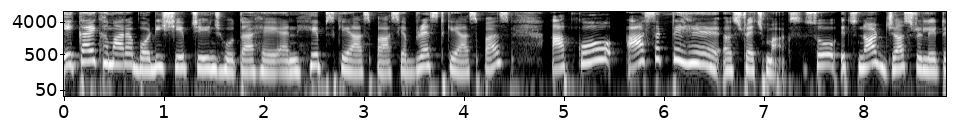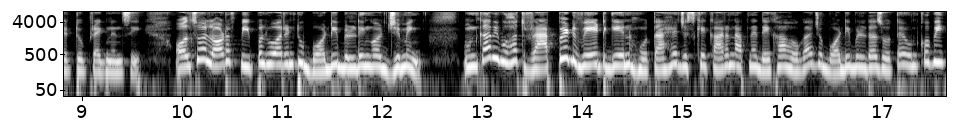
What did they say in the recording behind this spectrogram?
एकाएक हमारा बॉडी शेप चेंज होता है एंड हिप्स के आसपास या ब्रेस्ट के आसपास आपको आ सकते हैं stretch marks so it's not just related to pregnancy also a lot of people who are into body building और जिमिंग उनका भी बहुत रैपिड वेट गेन होता है, जिसके कारण आपने देखा होगा, जो बॉडी बिल्डर्स होते हैं, उनको भी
